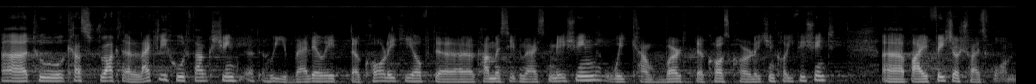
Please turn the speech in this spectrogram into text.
Uh, to construct a likelihood function to evaluate the quality of the common signal estimation, we convert the cross-correlation coefficient uh, by Fisher transform.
